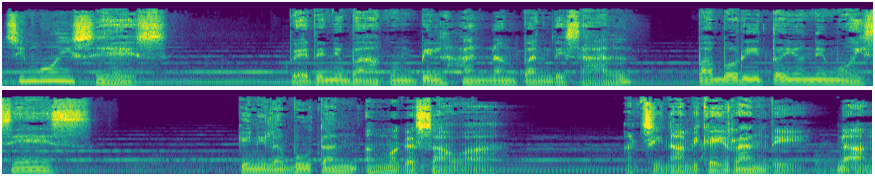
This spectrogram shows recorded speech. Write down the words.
si Moises. Pwede niyo ba akong bilhan ng pandesal? Paborito yun ni Moises. Kinilabutan ang mag-asawa at sinabi kay Randy na ang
